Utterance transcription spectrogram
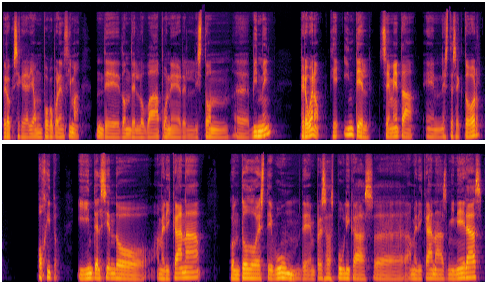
pero que se quedaría un poco por encima de donde lo va a poner el listón eh, Bitmain. Pero bueno, que Intel se meta en este sector, ojito. Y Intel siendo americana, con todo este boom de empresas públicas eh, americanas mineras,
